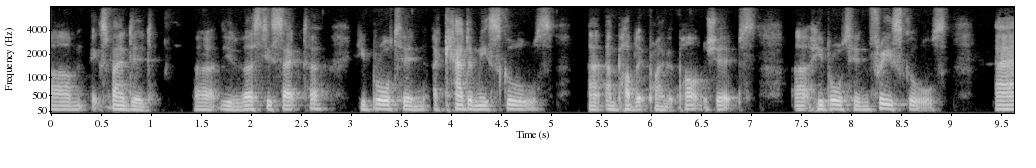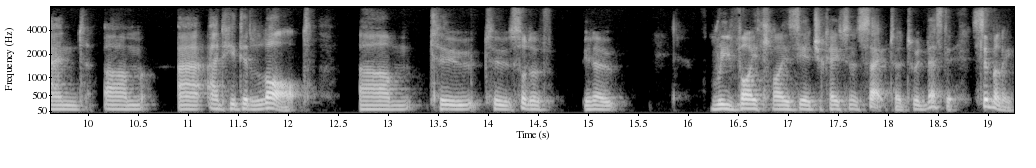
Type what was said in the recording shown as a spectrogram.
um, expanded the university sector. He brought in academy schools uh, and public-private partnerships. Uh, he brought in free schools, and um, uh, and he did a lot um, to to sort of you know revitalize the education sector to invest it. Similarly,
